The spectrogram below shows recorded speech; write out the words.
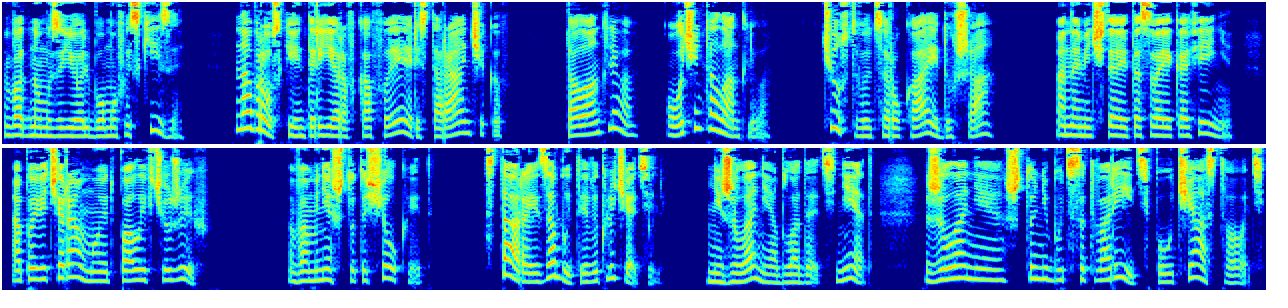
В одном из ее альбомов эскизы. Наброски интерьеров кафе, ресторанчиков. Талантливо, очень талантливо. Чувствуются рука и душа. Она мечтает о своей кофейне, а по вечерам моет полы в чужих. Во мне что-то щелкает. Старый, забытый выключатель. Не желание обладать, нет. Желание что-нибудь сотворить, поучаствовать.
